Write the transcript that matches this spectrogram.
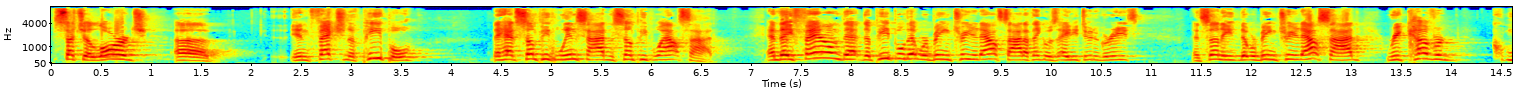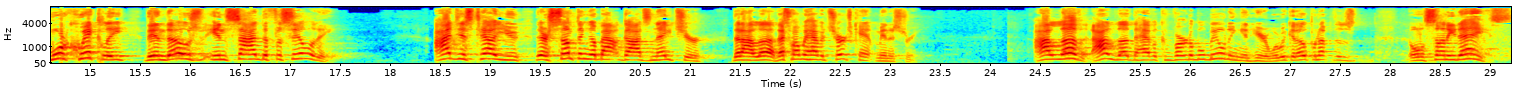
such a large uh, infection of people. They had some people inside and some people outside. And they found that the people that were being treated outside, I think it was 82 degrees and sunny, that were being treated outside recovered more quickly than those inside the facility. I just tell you, there's something about God's nature that I love. That's why we have a church camp ministry. I love it. I love to have a convertible building in here where we could open up those on sunny days.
